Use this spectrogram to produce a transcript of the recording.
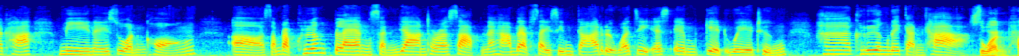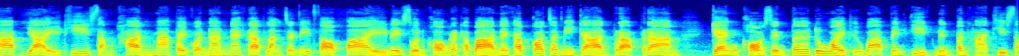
นะคะ มีในส่วนของเออสำหรับเครื่องแปลงสัญญาณโทรศัพท์นะคะแบบใส่ซิมการ์ดหรือว่า GSM Gateway ถึง 5 เครื่องด้วยกันค่ะ ส่วนภาพใหญ่ที่สำคัญมากไปกว่านั้นนะครับ หลังจากนี้ต่อไปในส่วนของรัฐบาลนะครับก็จะมีการปราบปราม แก๊ง call center ด้วย ถือว่าเป็นอีกหนึ่งปัญหาที่ส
